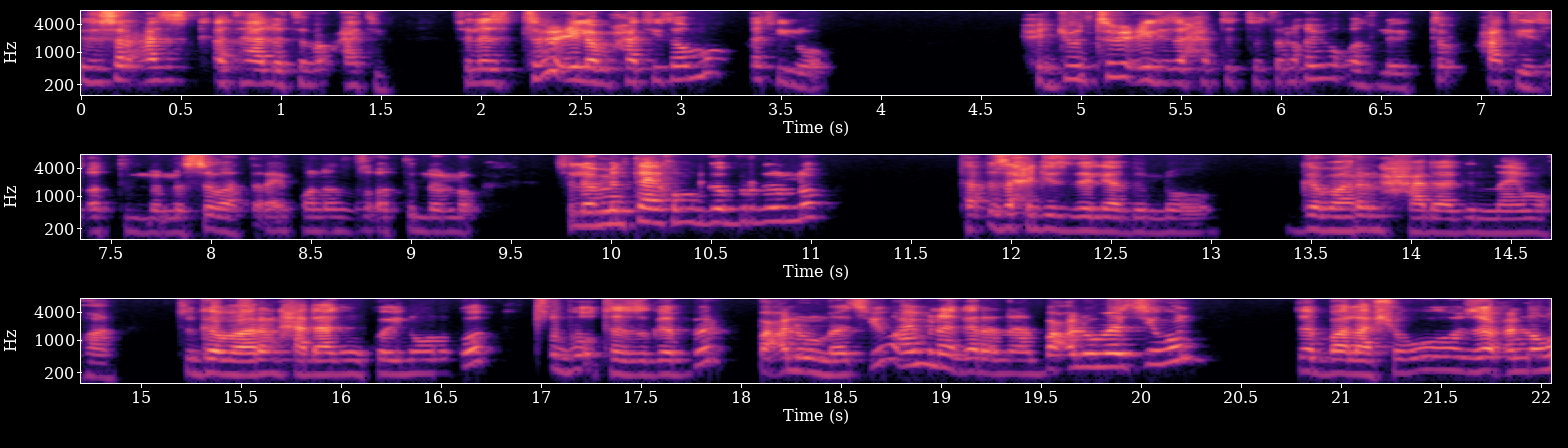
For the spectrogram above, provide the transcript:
እዚ ስርዓት ቀታለ ትብዓት እዩ ስለዚ ትብዕ ኢሎም ሓቲቶሞ ቀቲልዎም ሕጂ እውን ትብዕ ኢሉ ዝሓትት ተረኺቡ ቀትሎ እዩ። ትብዓት እዩ ዝቐትል ዘሎ ሰባት ጥራይ ኮነን ዝቐትል ዘሎ ስለምንታይ ከም ዝገብር ዘሎ? እዛ ሕጂ ዝደልያ ዘሎ ገባርን ሓዳግን ናይ ምዃን። እቲ ገባርን ሓዳግን ኮይኑ እውን ፅቡቅ ተዝገብር ባዕሉ መፅኡ ኣይምነገረና ባዕሉ መፅኡ እውን ዘባላሸዎ ዘዕነዎ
